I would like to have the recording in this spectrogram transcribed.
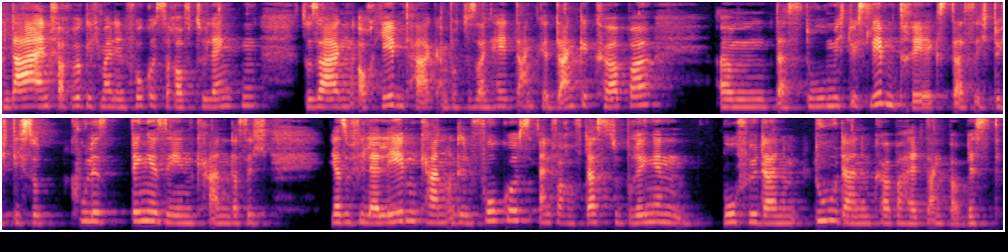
Und da einfach wirklich mal den Fokus darauf zu lenken, zu sagen, auch jeden Tag einfach zu sagen, hey, danke, danke Körper, ähm, dass du mich durchs Leben trägst, dass ich durch dich so coole Dinge sehen kann, dass ich ja so viel erleben kann und den Fokus einfach auf das zu bringen, wofür deinem, du deinem Körper halt dankbar bist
